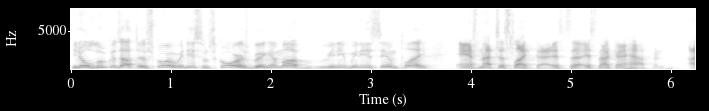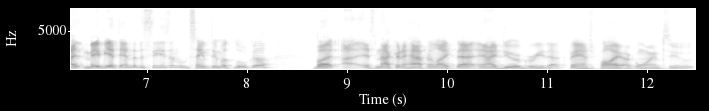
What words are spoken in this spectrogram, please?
you know, Luca's out there scoring. We need some scores. Bring him up. We need we need to see him play." And it's not just like that. It's uh, it's not going to happen. I, maybe at the end of the season, same thing with Luka, but uh, it's not going to happen like that. And I do agree that fans probably are going to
